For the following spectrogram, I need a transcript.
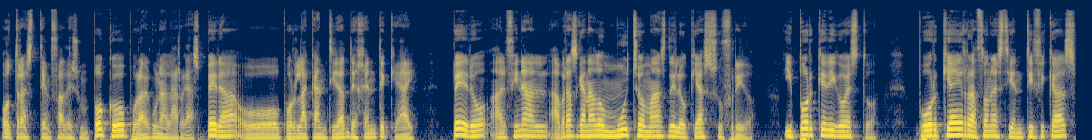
otras te enfades un poco por alguna larga espera o por la cantidad de gente que hay. Pero al final habrás ganado mucho más de lo que has sufrido. ¿Y por qué digo esto? Porque hay razones científicas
